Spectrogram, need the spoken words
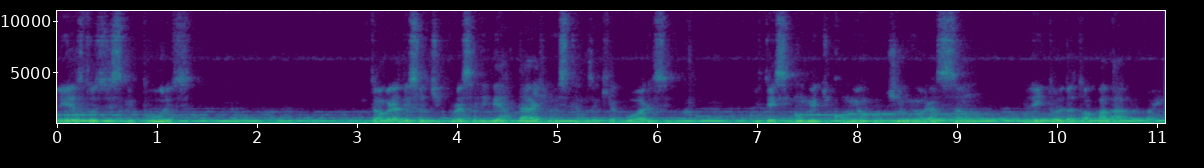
ler as tuas escrituras. Então agradeço a Ti por essa liberdade que nós temos aqui agora, Senhor, de ter esse momento de comunhão contigo em oração e leitura da Tua Palavra, Pai.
